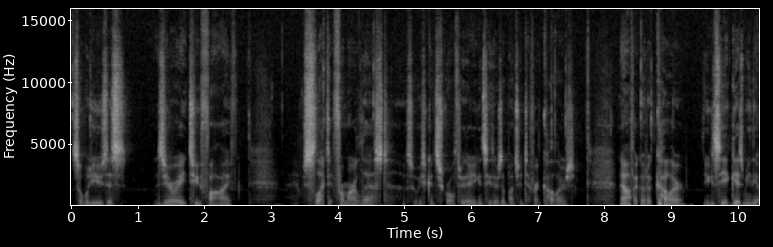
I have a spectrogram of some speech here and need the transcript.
so we'll use this 0825 select it from our list. So we can scroll through there. You can see there's a bunch of different colors. Now if I go to color you can see it gives me the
